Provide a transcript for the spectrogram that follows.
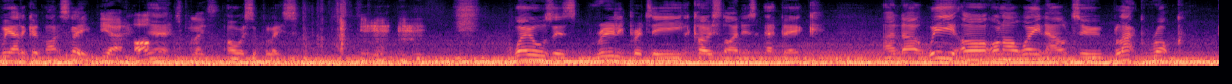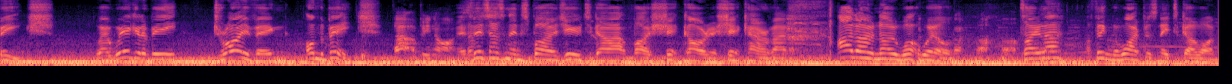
we had a good night's sleep. Yeah. Oh, Yeah. it's police. Oh, it's the police. Wales is really pretty. The coastline is epic, and uh, we are on our way now to Black Rock Beach, where we're going to be driving on the beach. That would be nice. If this hasn't inspired you to go out and buy a shit car and a shit caravan, I don't know what will. Taylor, I think the wipers need to go on.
